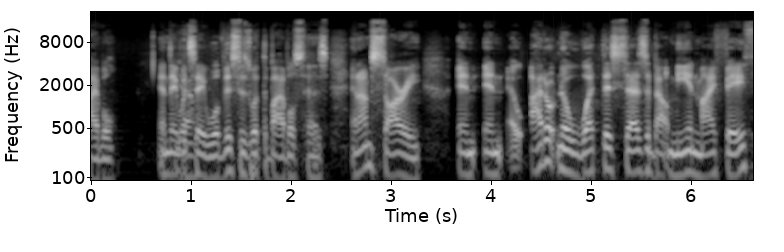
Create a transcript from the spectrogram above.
bible. And they would Yeah. say well this is what the bible says. And i'm sorry. And and i don't know what this says about me and my faith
